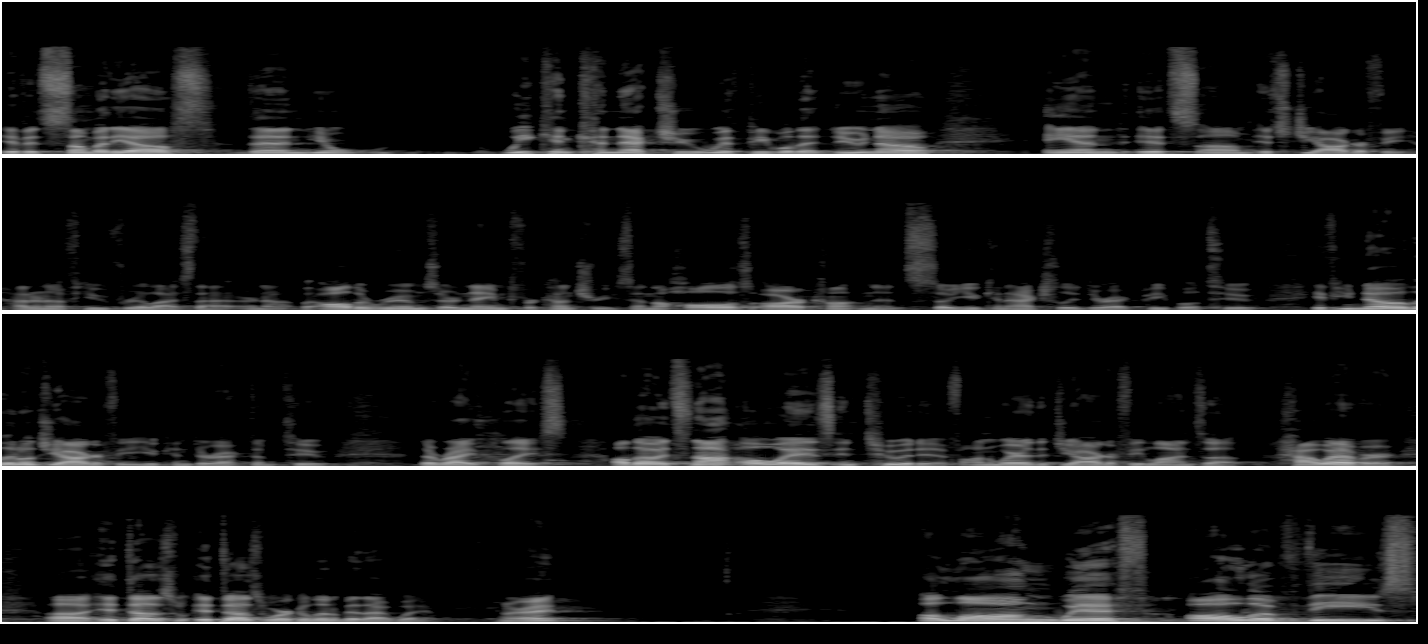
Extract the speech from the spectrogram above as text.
if it's somebody else, then you know we can connect you with people that do know, and it's um, it's geography. I don't know if you've realized that or not, but all the rooms are named for countries, and the halls are continents, so you can actually direct people to. If you know a little geography, you can direct them to the right place. Although it's not always intuitive on where the geography lines up. However, uh, it does it does work a little bit that way. All right. Along with all of these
